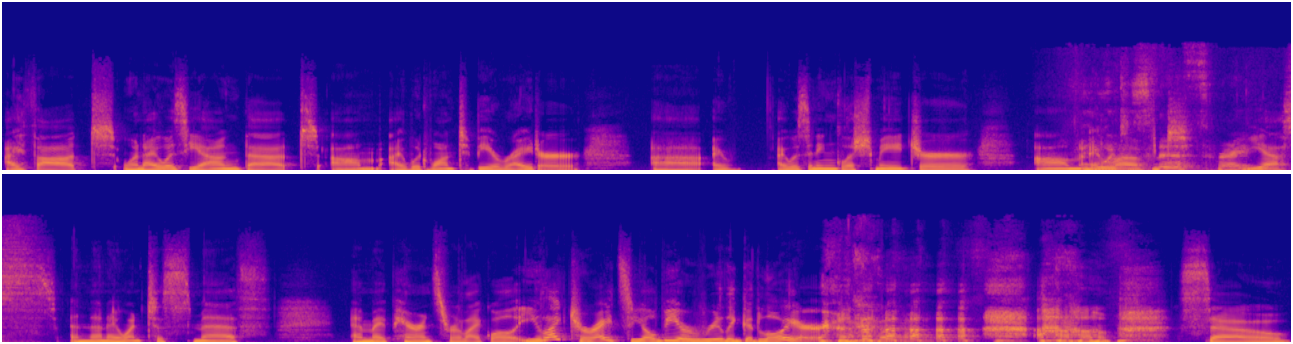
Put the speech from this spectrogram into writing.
I thought when I was young that um, I would want to be a writer. Uh, I I was an English major. Um, I loved Smith, right? Yes, and then I went to Smith, and my parents were like, "Well, you like to write, so you'll be a really good lawyer." um, so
